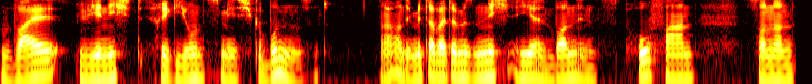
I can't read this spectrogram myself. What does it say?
weil wir nicht regionsmäßig gebunden sind. Ja, und die Mitarbeiter müssen nicht hier in Bonn ins Büro fahren, sondern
